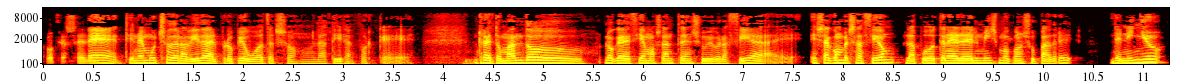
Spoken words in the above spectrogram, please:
propia serie. Tiene, mucho de la vida del propio Watterson la tira, porque retomando lo que decíamos antes en su biografía, eh, esa conversación la pudo tener él mismo con su padre de niño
